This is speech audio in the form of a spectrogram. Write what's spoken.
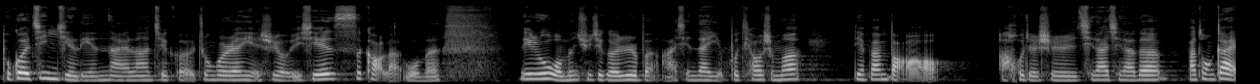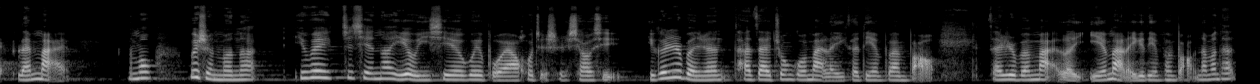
不过近几年来呢，这个中国人也是有一些思考了。我们，例如我们去这个日本啊，现在也不挑什么电饭煲啊，或者是其他其他的马桶盖来买。那么为什么呢？因为之前呢，也有一些微博呀，或者是消息。一个日本人他在中国买了一个电饭煲，在日本买了也买了一个电饭煲，那么他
